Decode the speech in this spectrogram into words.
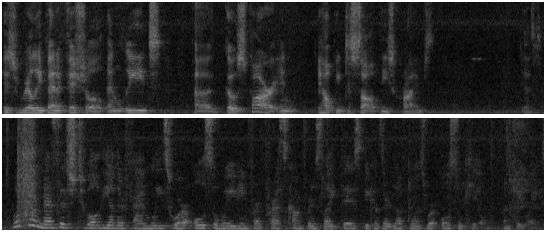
is really beneficial and leads, uh, goes far in helping to solve these crimes. Yes. What's your message to all the other families who are also waiting for a press conference like this because their loved ones were also killed on freeways?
